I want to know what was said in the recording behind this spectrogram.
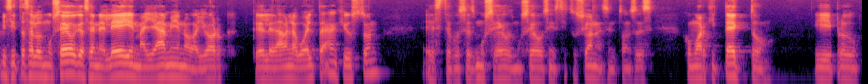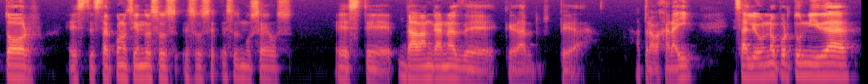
visitas a los museos, ya sea en LA, en Miami, en Nueva York, que le daban la vuelta en Houston, este, pues es museos, museos, instituciones. Entonces, como arquitecto y productor, este, estar conociendo esos, esos, esos museos, este, daban ganas de quedarte a, a trabajar ahí. Salió una oportunidad,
